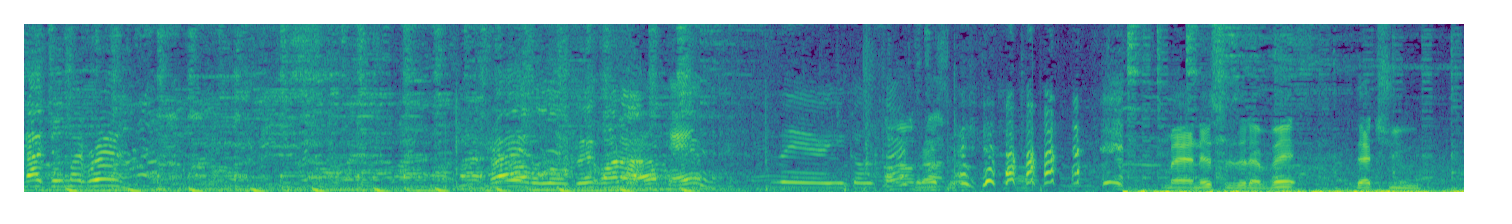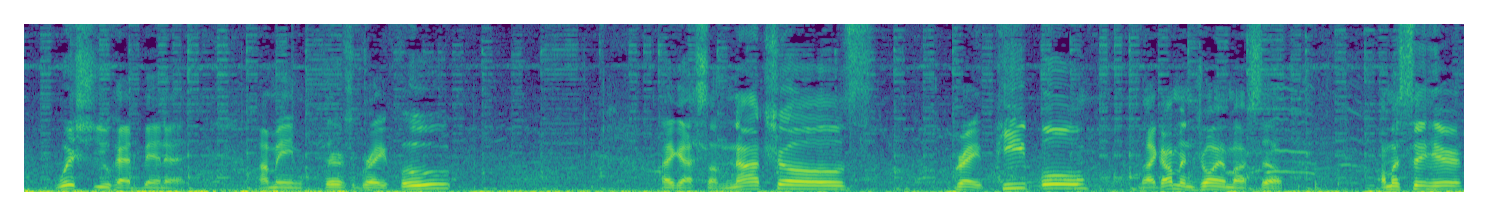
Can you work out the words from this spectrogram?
Nachos, my friend. Try it a little bit. Why not? Okay. There you go, sir. Man, this is an event that you wish you had been at. I mean, there's great food. I got some nachos, great people. Like I'm enjoying myself. I'm gonna sit here.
